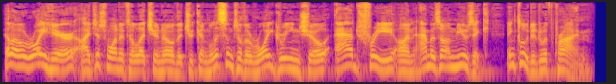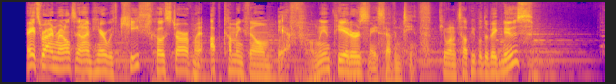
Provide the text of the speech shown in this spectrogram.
Hello, Roy here. I just wanted to let you know that you can listen to The Roy Green Show ad free on Amazon Music, included with Prime. Hey, it's Ryan Reynolds, and I'm here with Keith, co star of my upcoming film, If, only in theaters, May 17th. Do you want to tell people the big news?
